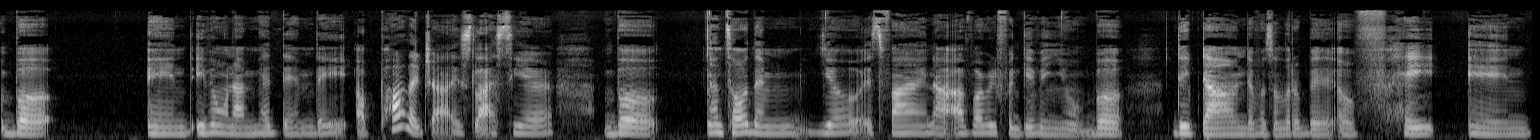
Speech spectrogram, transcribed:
But and even when I met them, they apologized last year, but I told them, yo, it's fine. I, I've already forgiven you. But deep down, there was a little bit of hate, and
